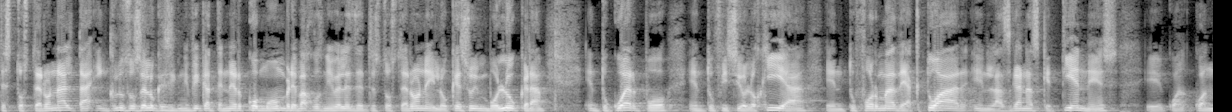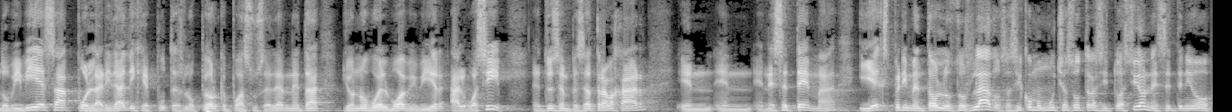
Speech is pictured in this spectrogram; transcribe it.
testosterona alta, incluso sé lo que significa tener como hombre bajos niveles de testosterona y lo que eso involucra en tu cuerpo, en tu fisiología, en tu forma de actuar, en las ganas que tienes. Eh, cuando viví esa polaridad dije, puta, es lo peor que pueda suceder, neta, yo no vuelvo a vivir algo así. Entonces empecé a trabajar en, ese tema y he experimentado los dos lados, así como muchas otras situaciones. He tenido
